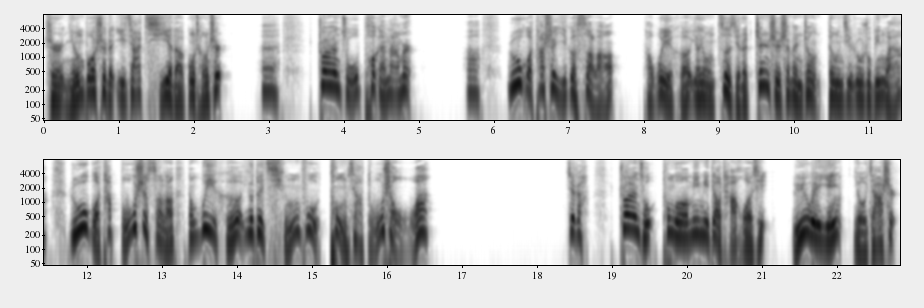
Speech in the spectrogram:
是宁波市的一家企业的工程师。嗯，专案组颇感纳闷啊，如果他是一个色狼。他为何要用自己的真实身份证登记入住宾馆啊？如果他不是色狼，那为何又对情妇痛下毒手啊？接着，专案组通过秘密调查获悉，吕伟银有家室，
